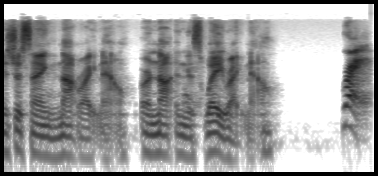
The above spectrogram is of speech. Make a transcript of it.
It's just saying not right now or not in right. this way right now. Right.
